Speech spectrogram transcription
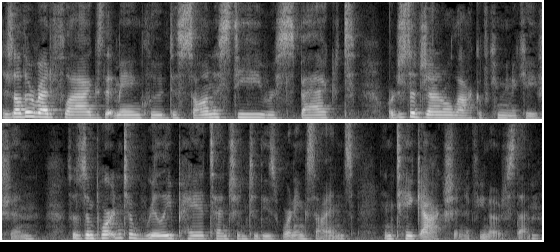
There's other red flags that may include dishonesty, respect, or just a general lack of communication. So it's important to really pay attention to these warning signs and take action if you notice them.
